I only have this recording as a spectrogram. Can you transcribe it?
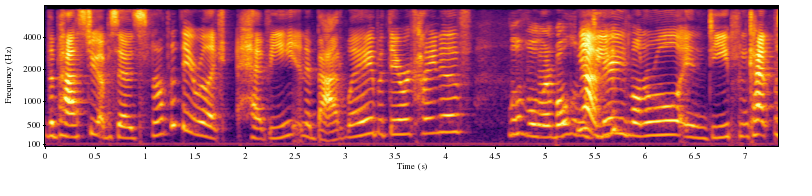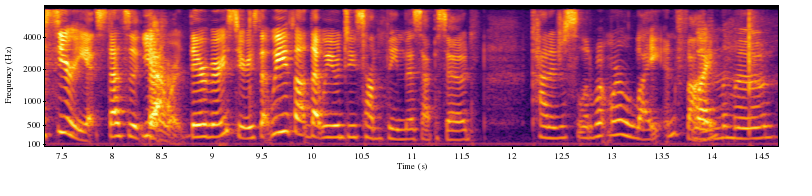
the past two episodes, not that they were like heavy in a bad way, but they were kind of a little vulnerable, a little yeah, deep. very vulnerable and deep and kind of serious. That's a Yeah. better word. They were very serious that we thought that we would do something this episode, kind of just a little bit more light and fun. lighten the mood.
